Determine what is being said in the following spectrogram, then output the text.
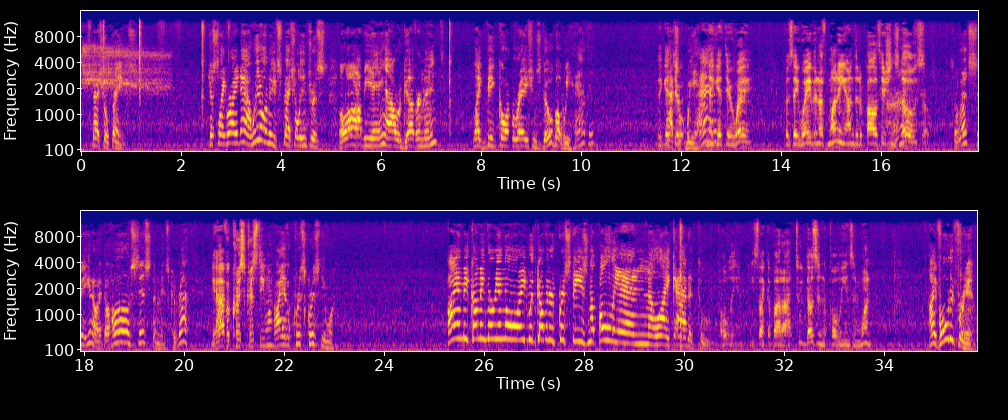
special things. Just like right now, we don't need special interests lobbying our government like big corporations do, but we have it. They get That's their what we and have. they get their way because they wave enough money under the politician's right, nose. So, so let's see, you know, the whole system is corrupt. You have a Chris Christie one? I have a Chris Christie one. I am becoming very annoyed with Governor Christie's Napoleon-like attitude. Napoleon. He's like about a two dozen Napoleons in one. I voted for him,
